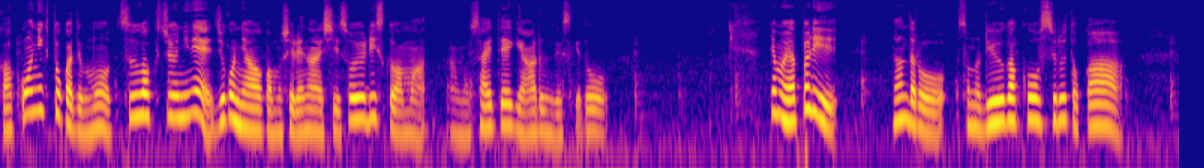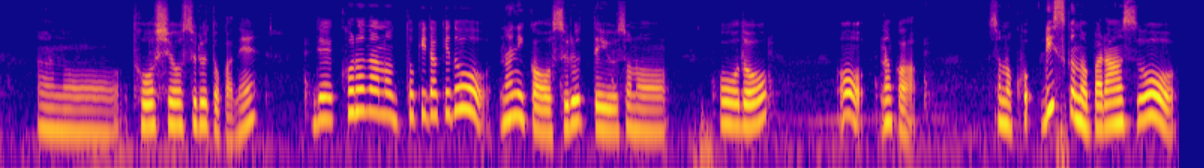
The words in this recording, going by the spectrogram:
学校に行くとかでも通学中にね、事故に遭うかもしれないし、そういうリスクはまあ、あの、最低限あるんですけど、でもやっぱりなんだろう。その留学をするとかあの投資をするとかね。でコロナの時だけど何かをするっていうその行動をなんかそのリスクのバランスを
